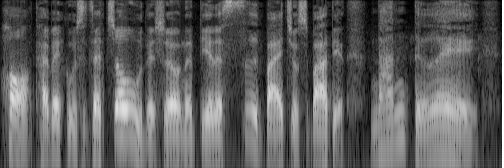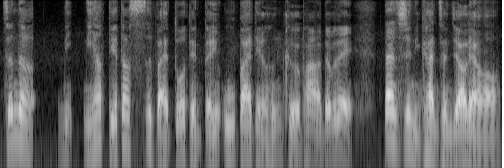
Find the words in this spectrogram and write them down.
哈，台北股市在周五的时候呢，跌了四百九十八点，难得哎，真的。你你要跌到四百多点，等于五百点，很可怕，对不对？但是你看成交量哦，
